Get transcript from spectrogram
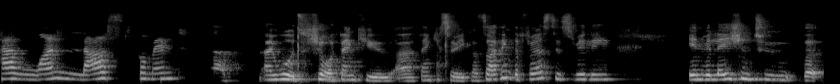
have one last comment? Uh, I would, sure. Thank you. Uh, thank you, Sarika. So I think the first is really in relation to the,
